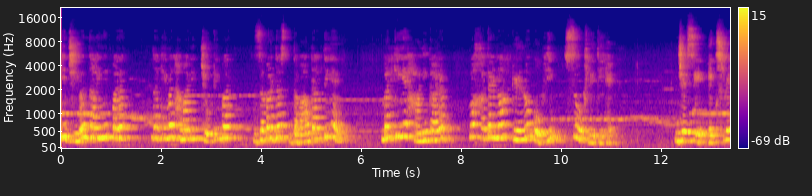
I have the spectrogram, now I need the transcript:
ये जीवनदायिनी परत न केवल हमारी चोटी पर ज़बरदस्त दबाव डालती है, बल्कि ये हानिकारक व खतरनाक किरणों को भी सोख लेती है। जैसे एक्सरे,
